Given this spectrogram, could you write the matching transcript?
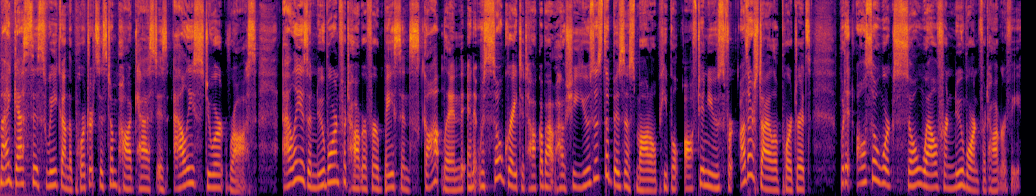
My guest this week on the Portrait System podcast is Ally Stewart Ross. Ally is a newborn photographer based in Scotland, and it was so great to talk about how she uses the business model people often use for other style of portraits, but it also works so well for newborn photography.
